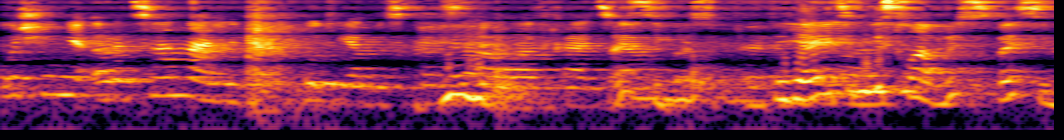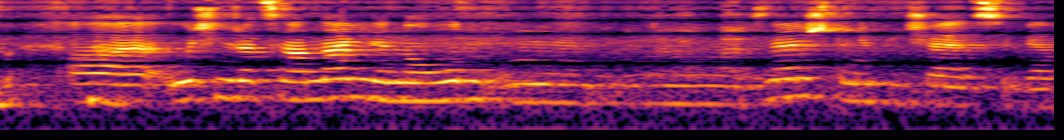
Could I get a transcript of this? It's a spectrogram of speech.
Очень рациональный подход, я бы сказала, Катя. Спасибо. Это я этим не славлюсь, спасибо. А, очень рациональный, но он, знаешь, что не включает в себя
